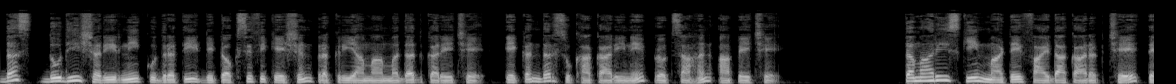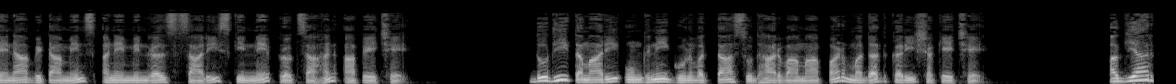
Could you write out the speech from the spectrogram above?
દસ દૂધી શરીરની કુદરતી ડિટોક્સિફિકેશન પ્રક્રિયામાં મદદ કરે છે, એકંદર સુખાકારીને પ્રોત્સાહન આપે છે. તમારી સ્કિન માટે ફાયદાકારક છે, તેના વિટામિન્સ અને મિનરલ્સ સારી સ્કિનને પ્રોત્સાહન આપે છે. દૂધી તમારી ઊંઘની ગુણવત્તા સુધારવામાં પણ મદદ કરી શકે છે. અગિયાર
